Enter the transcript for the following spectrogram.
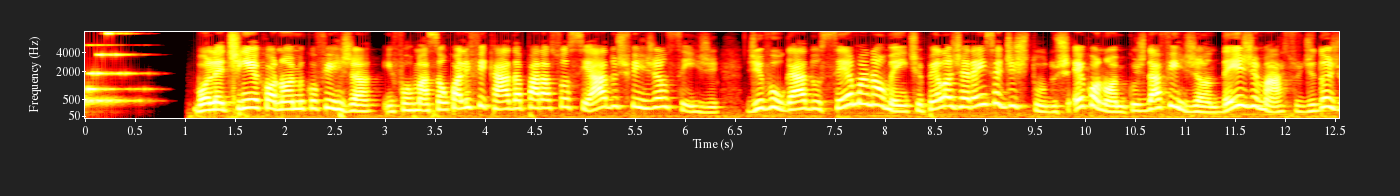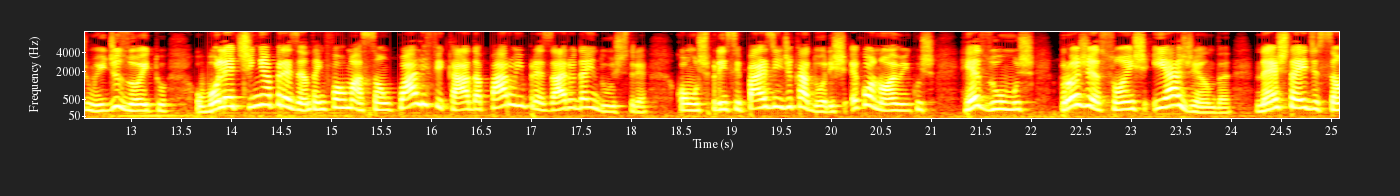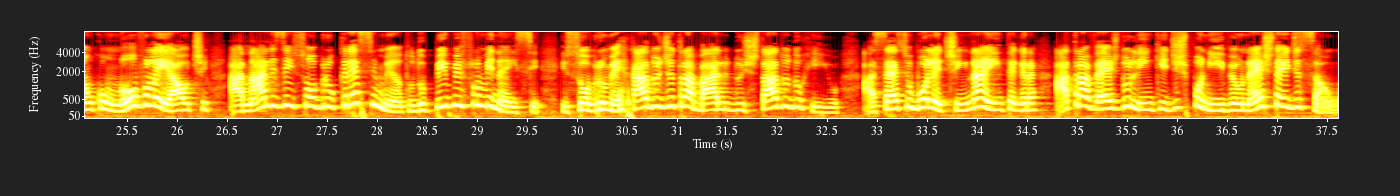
Boletim Econômico Firjan, informação qualificada para associados Firjan Sirge, divulgado semanalmente pela Gerência de Estudos Econômicos da Firjan desde março de 2018, o boletim apresenta informação qualificada para o empresário da indústria, com os principais indicadores econômicos, resumos, projeções e agenda. Nesta edição, com novo layout, análises sobre o crescimento do PIB fluminense e sobre o mercado de trabalho do estado do Rio. Acesse o boletim na íntegra através do link disponível nesta edição.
